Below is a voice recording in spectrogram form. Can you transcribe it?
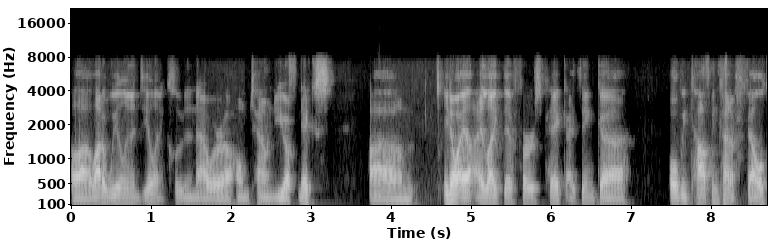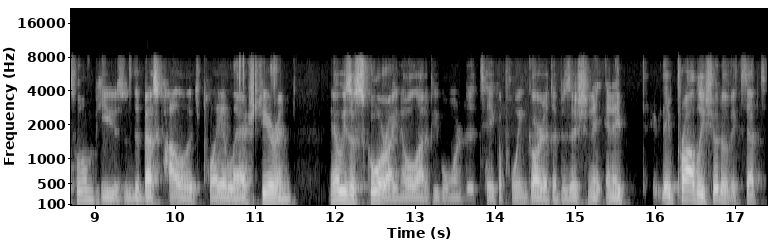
Uh, a lot of wheeling and dealing, including our uh, hometown New York Knicks. Um, you know, I, I like their first pick. I think uh, Obi Toppin kind of fell to him. He was the best college player last year, and you know he's a scorer. I know a lot of people wanted to take a point guard at the position, and they they probably should have. Except,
